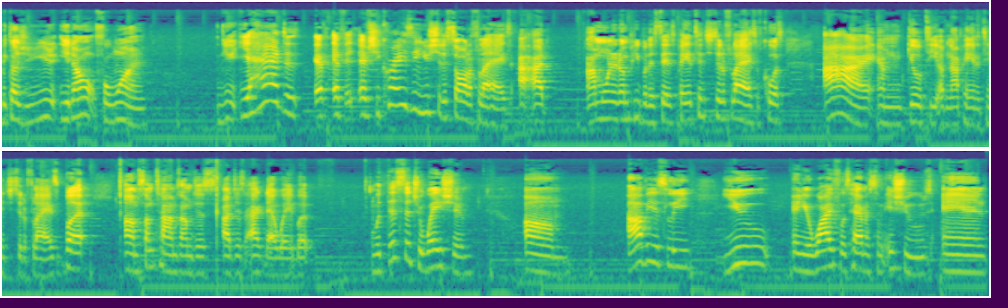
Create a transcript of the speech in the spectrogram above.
because you, you don't for one you you had to if if if she crazy you should have saw the flags I, I I'm one of them people that says pay attention to the flags. Of course, I am guilty of not paying attention to the flags, but um, sometimes I'm just I just act that way. But with this situation, um, obviously you and your wife was having some issues, and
